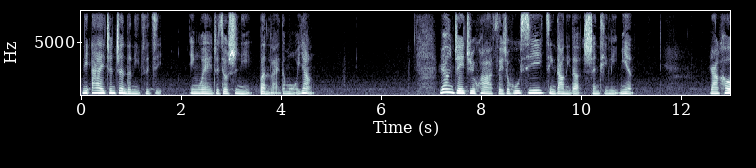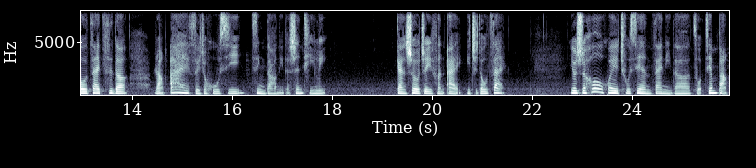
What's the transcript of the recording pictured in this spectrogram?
你爱真正的你自己，因为这就是你本来的模样。让这句话随着呼吸进到你的身体里面，然后再次的。让爱随着呼吸进到你的身体里，感受这一份爱一直都在。有时候会出现在你的左肩膀，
